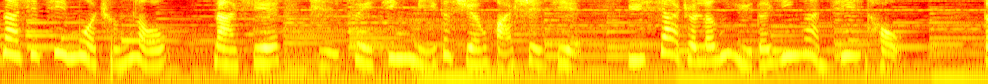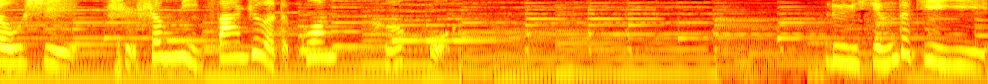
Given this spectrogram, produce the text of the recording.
那些寂寞城楼，那些纸醉金迷的喧哗世界，与下着冷雨的阴暗街头，都是使生命发热的光和火。旅行的记忆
